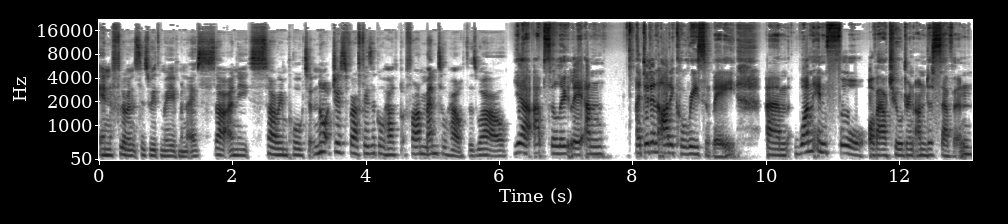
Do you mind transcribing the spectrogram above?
influences with movement is certainly so important, not just for our physical health, but for our mental health as well. Yeah, absolutely. And I did an article recently. Um, one in four of our children under seven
